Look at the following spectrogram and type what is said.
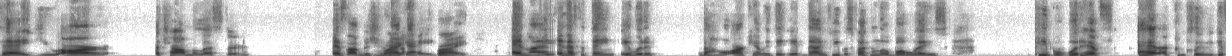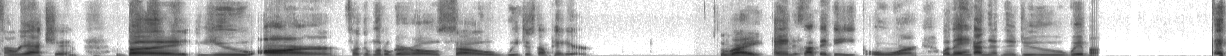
that you are a child molester, as long as you're right. not gay, right? And like, and that's the thing. It would have the whole R. Kelly thing. If, now, if he was fucking little boys, people would have had a completely different reaction. But you are fucking little girls, so we just don't care. Right. And it's not that deep. Or, well, they ain't got nothing to do with.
